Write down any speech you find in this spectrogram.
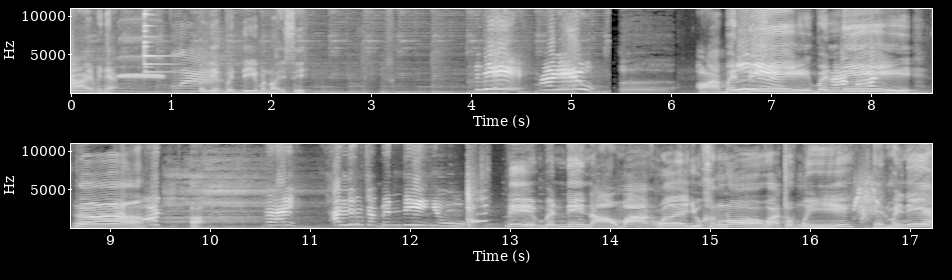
ตายไหมเนี่ยไปเรียกเบนดี้มาหน่อยสินี่มาเร็วอ๋อเบนดี้เบนดี้เออคอส อะไงฉัน เล่นกับเบนดี้อยู่ นี่เบนดี้หนาวมากเลยอยู่ข้างนอกอะเจ้าหมี เห็นไหมเนี่ย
